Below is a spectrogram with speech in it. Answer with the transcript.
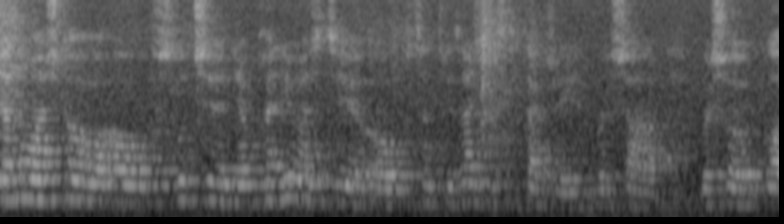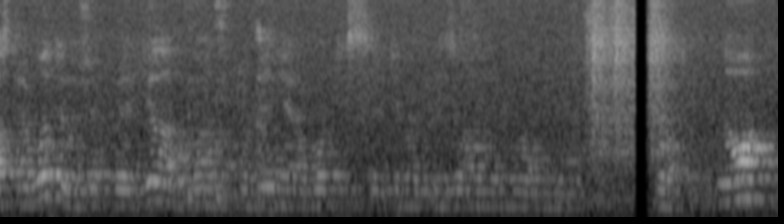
я думаю, что э, в случае необходимости э, в центре занятости также есть большая, большой пласт работы уже проделан в направлении работы с демобилизованными воинами. Вот. Но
